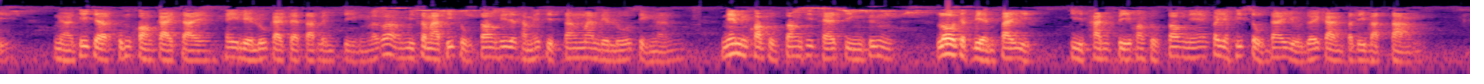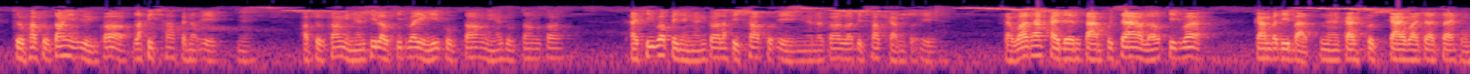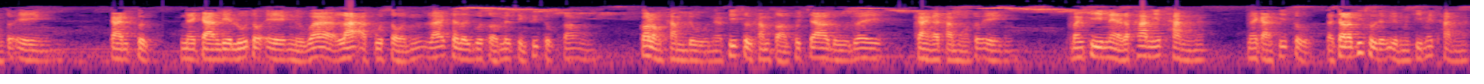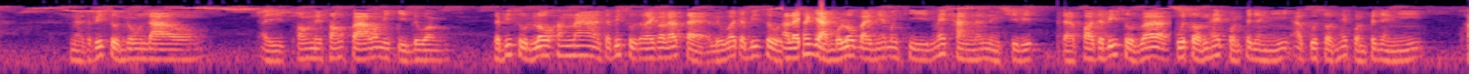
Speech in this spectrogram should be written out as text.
เนะที่จะคุ้มครองกายใจให้เรียนรู้กายใจตามเป็นจริง แล้วก็มีสมาธิถูกต้องที่จะทำให้จิตตั้งมั่นเรียนรู้สิ่งนั้น เนี่ยมีความถูกต้องที่แท้จริง ซึ่งโลกจะเปลี่ยนไปอีกกี่พันปีความถูกต้องนี้ก็ยังพิสูจน์ได้อยู่ด้วยการปฏิบัติตาม ส่วนความถูกต้องอย่างอื่นก็รับผิดชอบกันเอาเองเนะความถูกต้องอย่างนั้นที่เราคิดว่าอย่างนี้ถูกต้องอย่างนั้นถูกต้องก็ใครคิดว่าเป็นอย่างนั้นก็รับผิดชอบตัวเองแล้วก็รับผิดชอบกรรมตัวเอง แต่ว่าถ้าใครเดินตามพระเจ้าแล้วคิดว่าการปฏิบัตินะการฝึกกายวาจาใจของตัวเอง การฝึกในการเรียนรู้ตัวเองหรือว่าละอกุศลและเจริญกุศลเป็นสิ่งที่ถูกต้อง ก็ลองทำดูนะพิสูจน์คำสอนพระเจ้าดูด้วยการกระทำของตัวเอง บางทีเนี่ยสภาพนี้ทันนะในการพิสูจน์แต่ถ้าเราพิสูจน์อย่างอื่นบางทีไม่ทันนะนะจะพิสูจน์ดวงดาว ไอ้ท้องในท้องฟ้าว่ามีกี่ดวง จะพิสูจน์โลกข้างหน้า จะพิสูจน์อะไรก็แล้วแต่ หรือว่าจะพิสูจน์อะไรทักอย่างบนโลกใบนี้บางทีไม่ทันนะหนึ่งชีวิต แต่พอจะพิสูจน์ว่ากุศลให้ผลเป็นอย่างนี้ อกุศลให้ผลเป็นอย่างนี้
